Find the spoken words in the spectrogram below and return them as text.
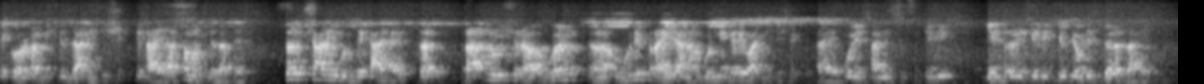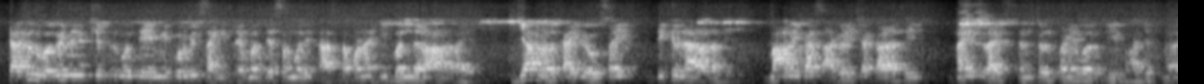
ते कोर्टात देखील जाण्याची शक्यता आहे असं म्हटलं जात आहे. सुरक्षा आणि मुद्दे काय आहेत? तर रात्री उशिरा उघड उघडीत राहिल्यानं गुन्हेगारी वाढण्याची शक्यता आहे. पोलीस आणि सीसीटीव्ही यंत्रणेची देखील तेवढीच गरज आहे. त्यातून वगळलेले क्षेत्र कोणते मी पूर्वीच सांगितले मध्य संबंधित आस्थापना ही बंद राहणार आहे. ज्यामुळे काही व्यावसायिक देखील नाराज आहेत. महाविकास आघाडीच्या काळातील नाईट लाईफ संकल्पनेवरती भाजपनं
